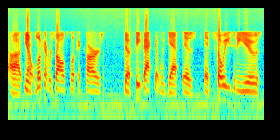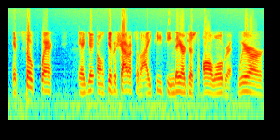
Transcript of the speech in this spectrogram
uh, you know, look at results, look at cars. The feedback that we get is it's so easy to use, it's so quick. And you know, give a shout out to the IT team. They are just all over it. We are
